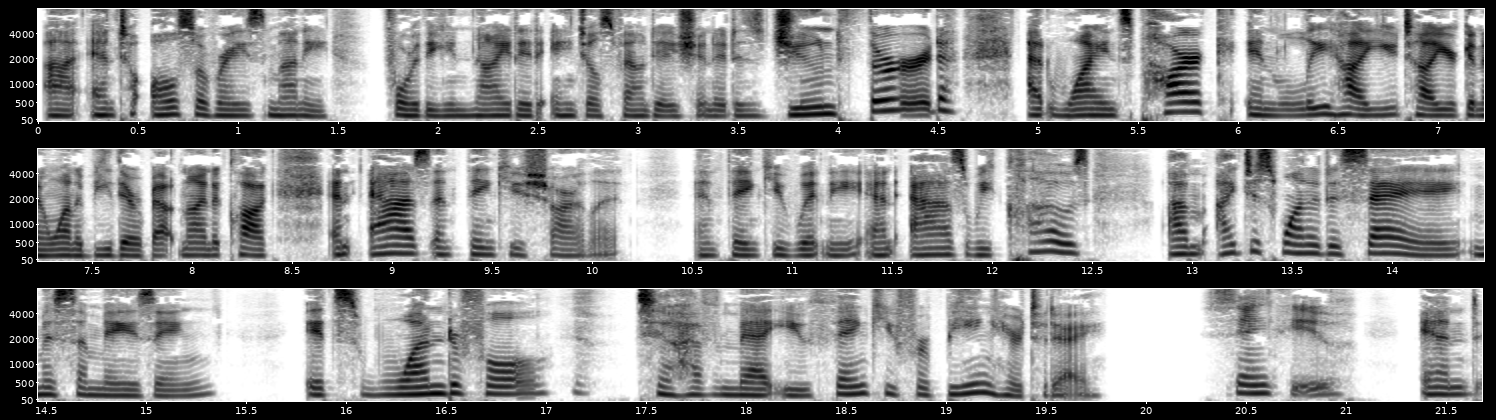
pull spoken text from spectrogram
uh, and to also raise money for the United Angels Foundation. It is June 3rd at Wines Park in Lehi, Utah. You're going to want to be there about nine o'clock. And as, and thank you, Charlotte, and thank you, Whitney. And as we close, um, I just wanted to say, Miss Amazing, it's wonderful to have met you. Thank you for being here today. Thank you. And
